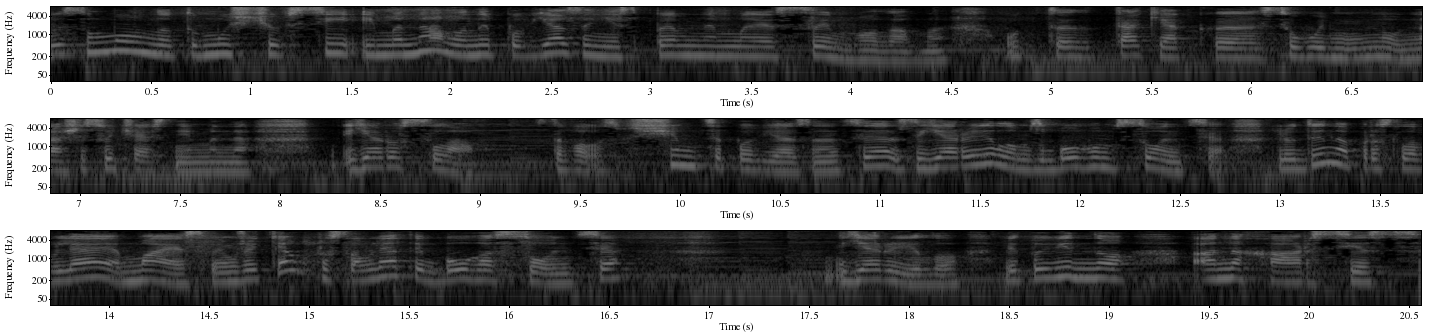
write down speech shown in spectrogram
Безумовно, тому що всі імена вони пов'язані з певними символами. От е, так як е, сьогодні ну, наші сучасні імена Ярослав. Здавалося, з чим це пов'язано? Це з Ярилом, з Богом Сонця. Людина прославляє, має своїм життям прославляти Бога Сонця. Ярило. Відповідно, Анахарсіс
